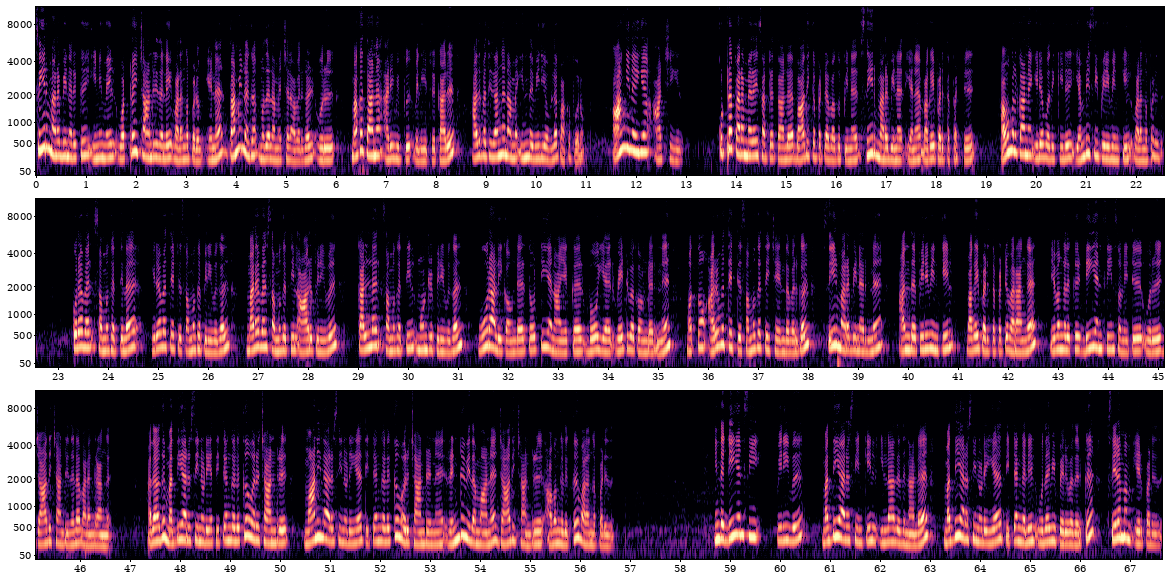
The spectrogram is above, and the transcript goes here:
சீர்மரபினருக்கு இனிமேல் ஒற்றை சான்றிதழே வழங்கப்படும் என தமிழக முதலமைச்சர் அவர்கள் ஒரு மகத்தான அறிவிப்பு வெளியிட்டிருக்காரு. அதை பற்றி தாங்க நம்ம இந்த வீடியோவில் பார்க்க போகிறோம் ஆங்கிலேய ஆட்சியில் குற்றப்பரம்பரை சட்டத்தால் பாதிக்கப்பட்ட வகுப்பினர் சீர்மரபினர் என வகைப்படுத்தப்பட்டு அவங்களுக்கான இடஒதுக்கீடு எம்பிசி பிரிவின் கீழ் வழங்கப்படுது. குறவர் சமூகத்தில் இருபத்தெட்டு சமூக பிரிவுகள் மறவர் சமூகத்தில் ஆறு பிரிவு கல்லர் சமூகத்தில் மூன்று பிரிவுகள் ஊராளி கவுண்டர் தொட்டிய நாயக்கர் போயர் வேட்டுவ கவுண்டர்னு மொத்தம் அறுபத்தெட்டு சமூகத்தைச் சேர்ந்தவர்கள் சீர்மரபினர்னு அந்த பிரிவின் கீழ் வகைப்படுத்தப்பட்டு வராங்க. இவங்களுக்கு டிஎன்சின்னு சொல்லிட்டு ஒரு ஜாதி சான்றிதழை வழங்குறாங்க. அதாவது மத்திய அரசினுடைய திட்டங்களுக்கு ஒரு சான்று மாநில அரசினுடைய திட்டங்களுக்கு ஒரு சான்றுன்னு ரெண்டு விதமான ஜாதி சான்று அவங்களுக்கு வழங்கப்படுது. இந்த டிஎன்சி பிரிவு மத்திய அரசின் கீழ் இல்லாததுனால மத்திய அரசினுடைய திட்டங்களில் உதவி பெறுவதற்கு சிரமம் ஏற்படுது.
